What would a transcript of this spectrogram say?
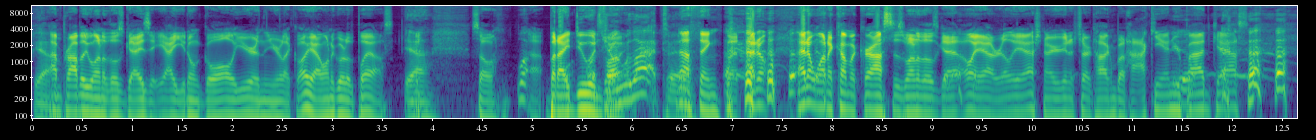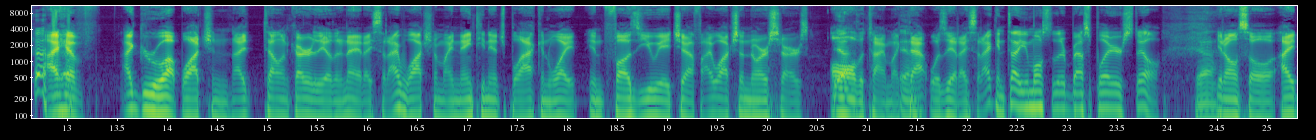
Yeah. I'm probably one of those guys that yeah, you don't go all year and then you're like, oh yeah, I want to go to the playoffs. Yeah. So, uh, but I do what's enjoy. wrong with that? Uh, Nothing. But I don't. I don't want to come across as one of those guys. Oh yeah, really, Asche? Now you're going to start talking about hockey on your podcast? I have. I grew up watching. I telling Carter the other night. I said I watched on my 19 inch black and white in fuzz UHF. I watched the North Stars all Yeah. the time. Like Yeah. that was it. I said I can tell you most of their best players still. Yeah. You know. So I.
